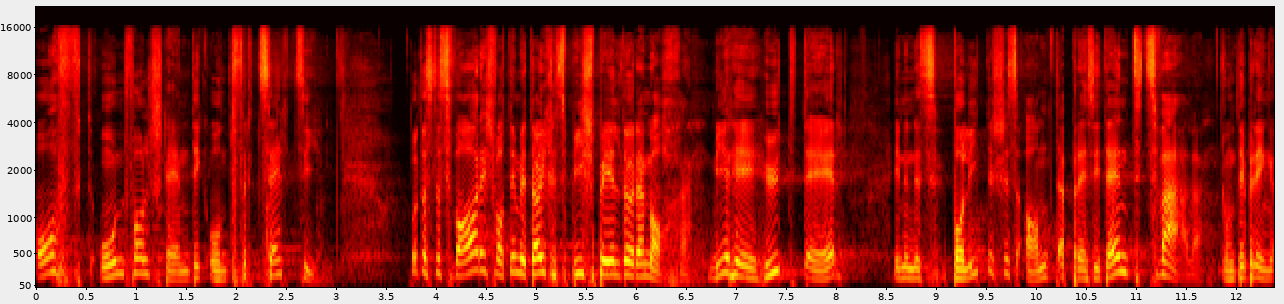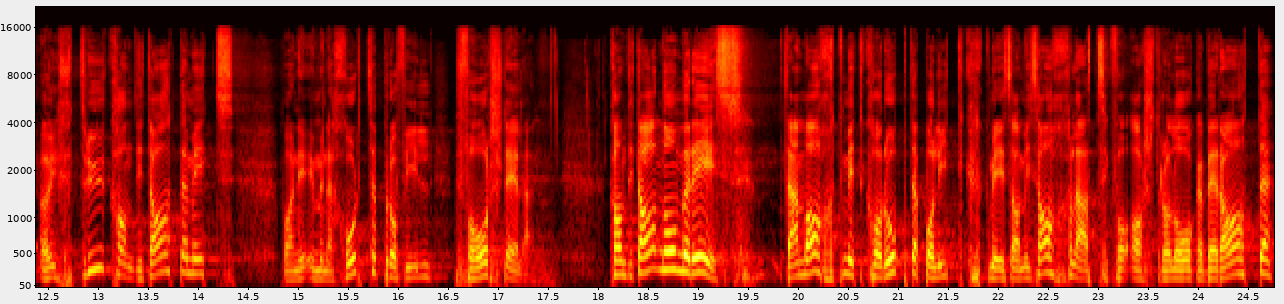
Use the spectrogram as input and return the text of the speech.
oft unvollständig und verzerrt sind. Und dass das wahr ist, wollte ich mit euch ein Beispiel machen. Wir haben heute der, in ein politisches Amt einen Präsident zu wählen. Und ich bringe euch drei Kandidaten mit, die ich in einem kurzen Profil vorstelle. Kandidat Nummer eins, der macht mit korrupten Politikern gemeinsame Sachletzung von Astrologen beraten.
